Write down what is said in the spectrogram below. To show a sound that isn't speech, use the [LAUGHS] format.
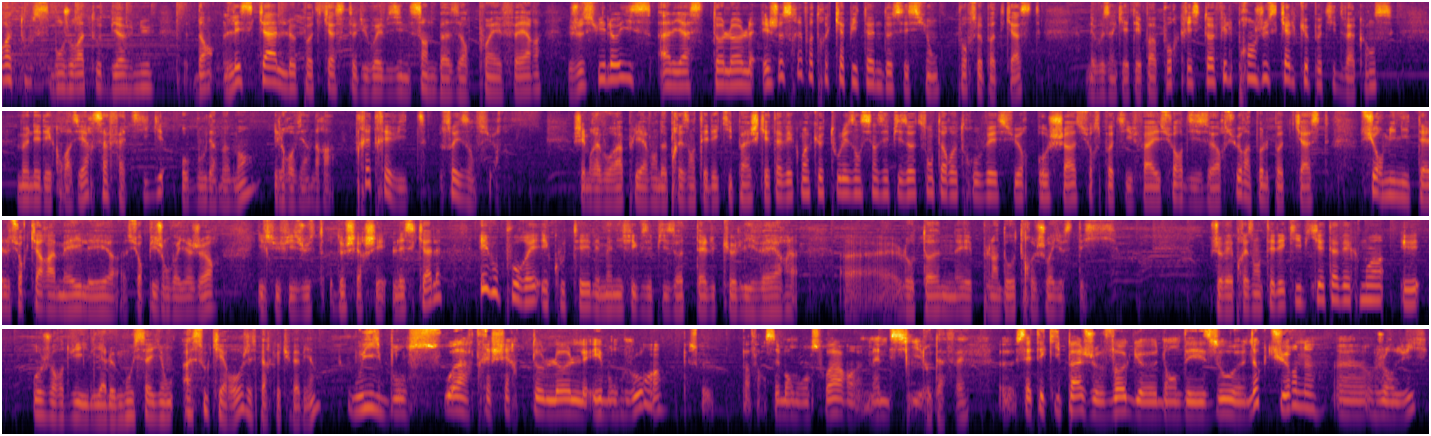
Bonjour à tous, bonjour à toutes, bienvenue dans l'Escale, le podcast du webzine soundbazer.fr. Je suis Loïs alias Tolol et je serai votre capitaine de session pour ce podcast. Ne vous inquiétez pas pour Christophe, il prend juste quelques petites vacances. Mener des croisières, ça fatigue. Au bout d'un moment, il reviendra très très vite, soyez-en sûrs. J'aimerais vous rappeler avant de présenter l'équipage qui est avec moi que tous les anciens épisodes sont à retrouver sur Ocha, sur Spotify, sur Deezer, sur Apple Podcast, sur Minitel, sur Caramel et euh, sur Pigeon Voyageur. Il suffit juste de chercher l'escale et vous pourrez écouter les magnifiques épisodes tels que l'hiver, euh, l'automne et plein d'autres joyeusetés. Je vais présenter l'équipe qui est avec moi et aujourd'hui il y a le moussaillon Asukero, j'espère que tu vas bien. Oui, bonsoir très cher Tolol et bonjour, hein, parce que pas forcément bonsoir, euh, même si euh, Tout à fait. euh, cet équipage vogue dans des eaux nocturnes euh, aujourd'hui.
